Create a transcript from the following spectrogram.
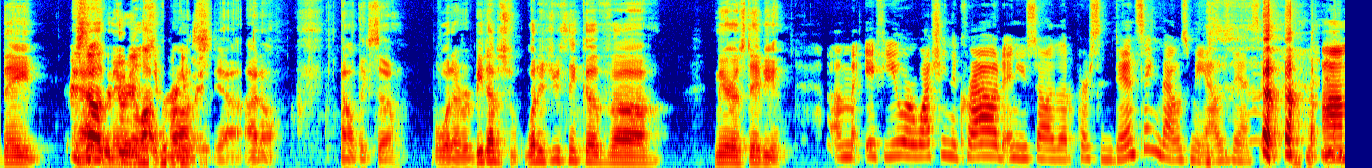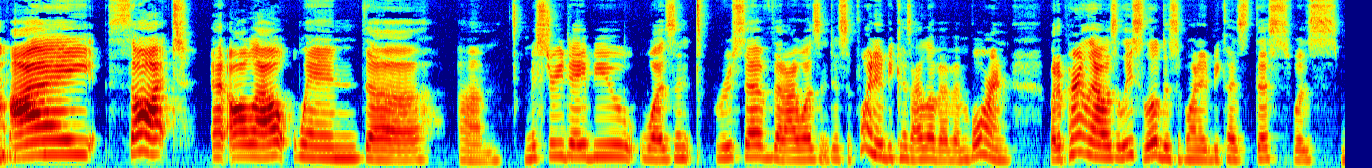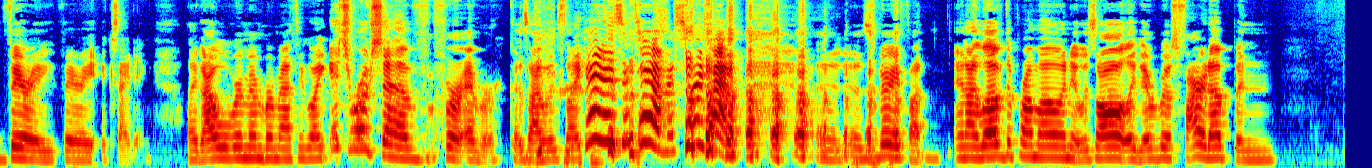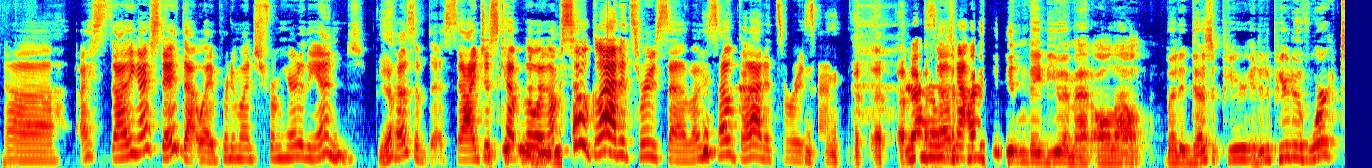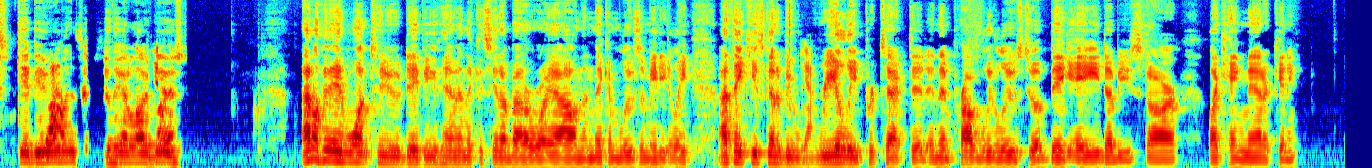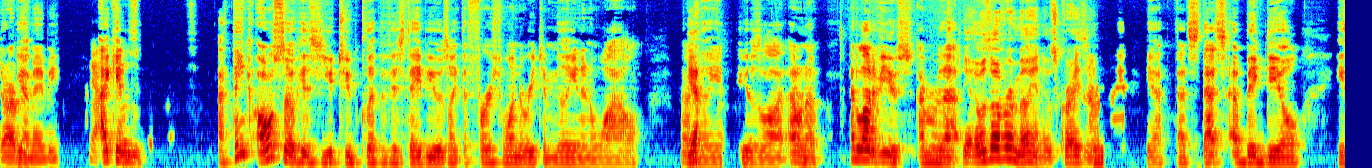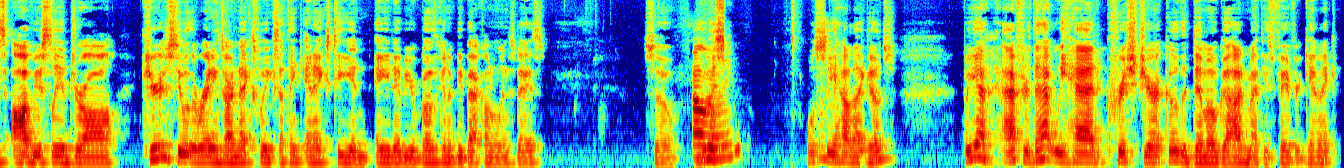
they It's not they're doing a lot more across- anyway. Yeah, I don't. I don't think so. Whatever. B Dubs, what did you think of uh, Miro's debut? Um, if you were watching the crowd and you saw the person dancing, that was me. I was dancing. um, I thought at All Out when the um, mystery debut wasn't Rusev that I wasn't disappointed because I love Evan Bourne. But apparently, I was at least a little disappointed because this was very, very exciting. Like I will remember Matthew going, "It's Rusev" forever because I was like, "Hey, it's, it's him! It's Rusev!" and it was very fun. And I loved the promo, and it was all like everybody was fired up, and uh, I think I stayed that way pretty much from here to the end Yeah. because of this. I just kept going. I'm so glad it's Rusev. I'm so glad it's Rusev. And I'm really So now- surprised they didn't debut him at All Out, but it does appear it did appear to have worked debuting Yeah. him on this episode. They got a lot of Yeah. views. I don't think they'd want to debut him in the Casino Battle Royale and then make him lose immediately. I think he's going to be Yeah. really protected and then probably lose to a big AEW star like Hangman or Kenny Darby, Yeah. maybe. Yeah, I can. I think also his YouTube clip of his debut was like the first one to reach a million in a while. Not Yeah. a million. It was a lot. I don't know. Had a lot of views. I remember that. Yeah, it was over a million. It was crazy. Yeah, that's that's a big deal. He's obviously a draw. Curious to see what the ratings are next week. 'cause I think NXT and AEW are both going to be back on Wednesdays. So Oh, we'll really? see. We'll see how that goes. But yeah, after that we had Chris Jericho, the demo god, Matthew's favorite gimmick,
